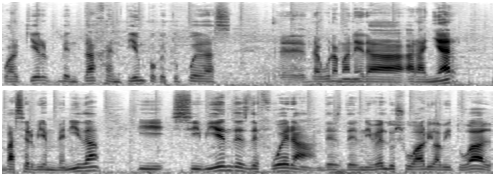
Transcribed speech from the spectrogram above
cualquier ventaja en tiempo que tú puedas eh, de alguna manera arañar va a ser bienvenida y si bien desde fuera, desde el nivel de usuario habitual,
